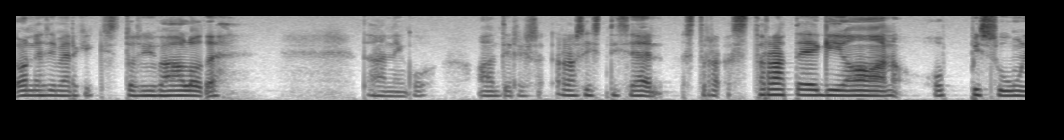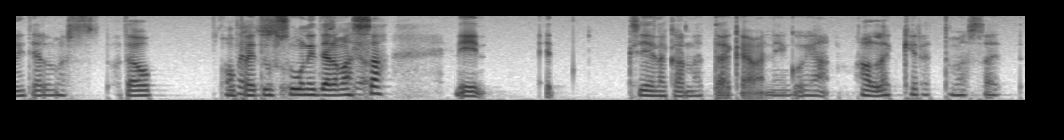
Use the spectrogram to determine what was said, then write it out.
on esimerkiksi tosi hyvä aloite tähän niin kuin antirasistiseen stra- strategiaan oppisuunnitelmassa tai op- opetussuunnitelmassa, niin et siellä kannattaa käydä niin kuin ihan allekirjoittamassa. Että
